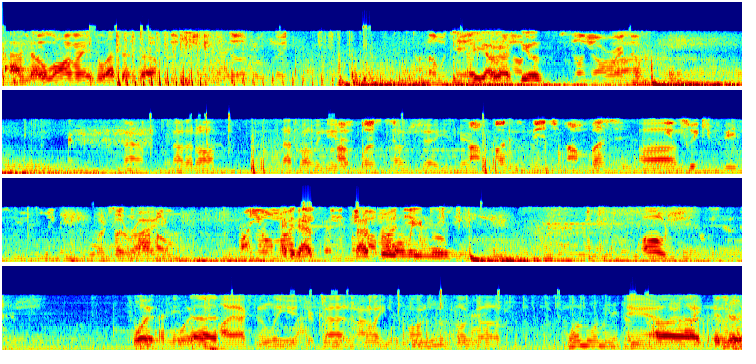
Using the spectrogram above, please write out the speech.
I have no long range weapon, though. Hey, y'all got shields? I'm y'all right Uh, now. No, not at all. That's what we needed. I'm busting. Oh shit, you scared I'm me. busting, bitch. I'm busting. Um, you tweaking, bitch. You tweaking. push to the my right. Why you on my Hey, that's that's for when we move. Oh shit! What? I need what? that. I accidentally used your pad and I like launched the fuck up. One more minute. Damn, Uh, like is there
